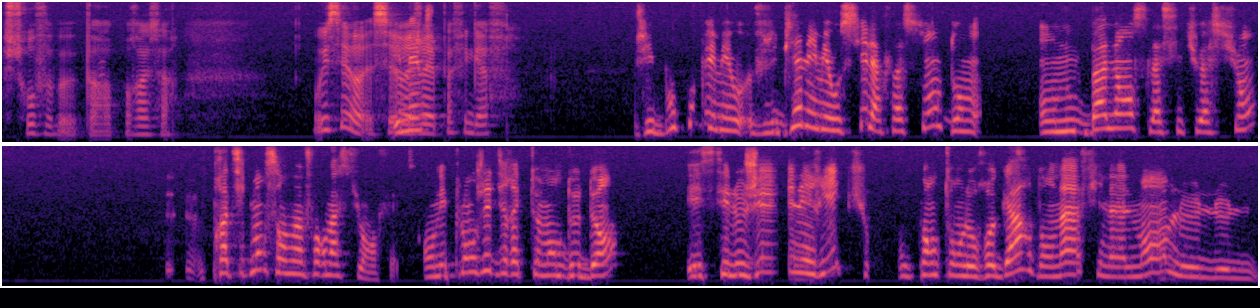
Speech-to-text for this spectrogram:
je trouve, euh, par rapport à ça. Oui, c'est vrai, c'est vrai, j'avais pas fait gaffe. J'ai beaucoup aimé, j'ai bien aimé aussi la façon dont on nous balance la situation euh, pratiquement sans information en fait. On est plongé directement dedans et c'est le générique où quand on le regarde, on a finalement le- le-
